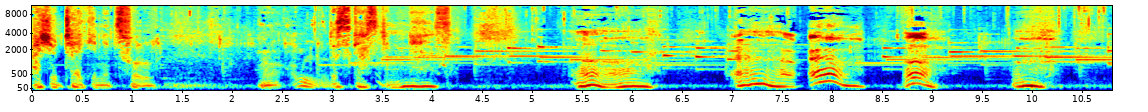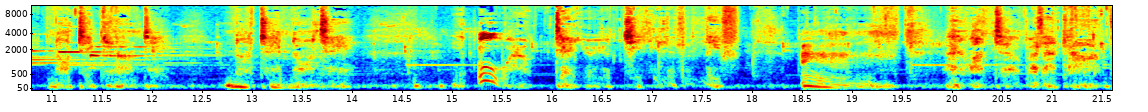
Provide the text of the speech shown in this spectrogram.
I should take in its full mm, disgustingness. Oh, oh, oh, oh, oh. Naughty planty. Naughty, naughty. Ooh, how dare you, you cheeky little leaf. Mm. I want to, but I can't.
